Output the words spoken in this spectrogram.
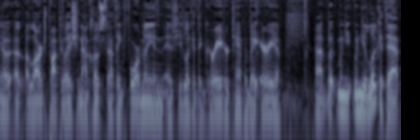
you know, a, a, large population now, close to I think four million if you look at the greater Tampa Bay area. Uh, but when you when you look at that,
